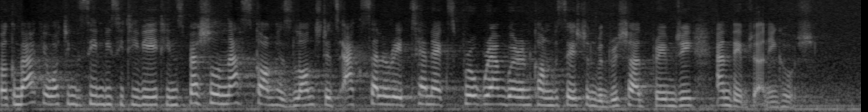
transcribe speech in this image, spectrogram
Welcome back. You're watching the CNBC TV 18 special. NASSCOM has launched its Accelerate 10X program. We're in conversation with Rishad Premji and Debjani Ghosh.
